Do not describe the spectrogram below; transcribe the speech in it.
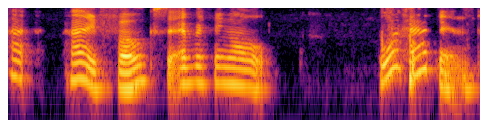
Hi, hi, folks. Everything all. What happened?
